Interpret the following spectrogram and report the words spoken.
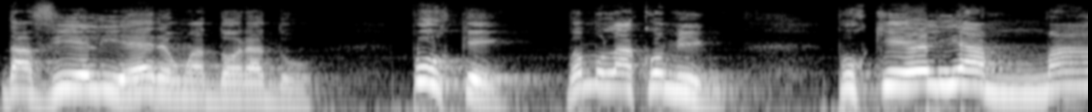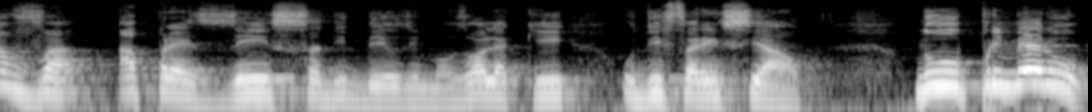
Davi ele era um adorador. Por quê? Vamos lá comigo. Porque ele amava a presença de Deus, irmãos. Olha aqui o diferencial. No primeiro,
